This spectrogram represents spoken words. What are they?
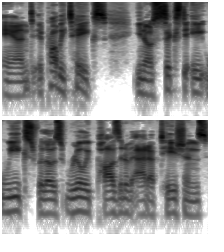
And it probably takes, you know, six to eight weeks for those really positive adaptations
